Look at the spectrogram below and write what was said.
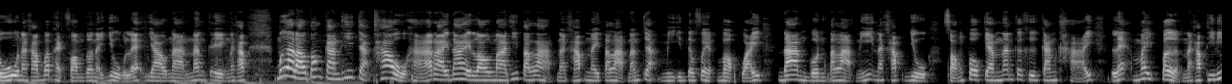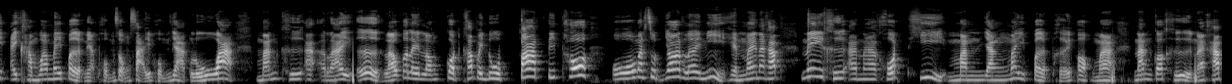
รู้นะครับว่าแพลตฟอร์มตัวไหนอยู่และยาวนานนั่นเองนะครับเมื่อเราต้องการที่จะเข้าหารายได้เรามาที่ตลาดนะครับในตลาดนั้นจะมีอินเทอร์เฟซบอกไว้ด้านบนตลาดนี้นะครับอยู่ 2 โปรแกรมนั่นก็คือการขายและไม่เปิดนะครับทีนี้ไอ้คำว่าไม่เปิดเนี่ยผมสงสัยผมอยากรู้ว่ามันคืออะไร เออ เราก็เลยลองกดเข้าไปดูป้าติโทโอ้มันสุดยอดเลยนี่เห็นไหมนะครับ นี่คืออนาคตที่มันยังไม่เปิดเผยออกมา นั่นก็คือนะครับ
